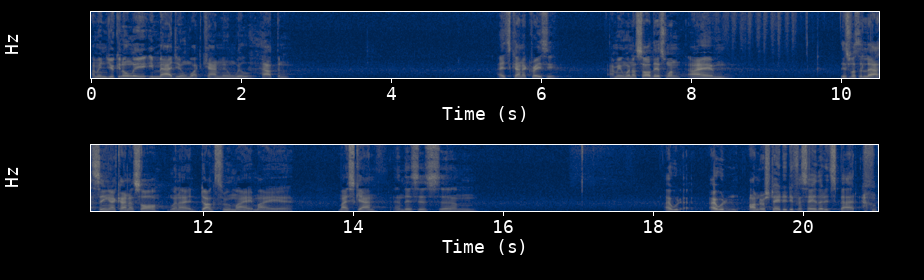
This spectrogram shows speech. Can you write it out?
I mean, you can only imagine what can and will happen. It's kind of crazy. I mean, when I saw this one, I, this was the last thing I kind of saw when I dug through my, my, uh, my scan. And this is, um, I would, I would understate it if I say that it's bad.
